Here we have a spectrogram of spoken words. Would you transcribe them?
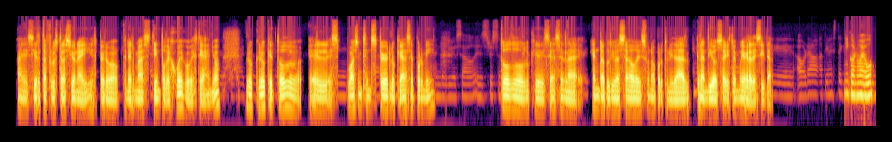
hay cierta frustración ahí. Espero tener más tiempo de juego este año, pero creo que todo el Washington Spirit lo que hace por mí, todo lo que se hace en la NWSL es una oportunidad grandiosa y estoy muy agradecida. Eh, Ahora tienes técnico nuevo.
